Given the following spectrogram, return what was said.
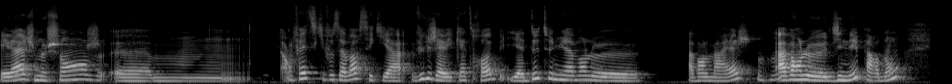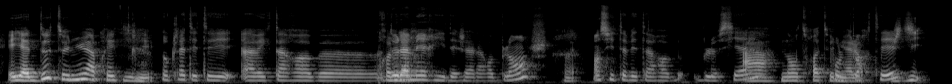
et là, je me change. euh, En fait, ce qu'il faut savoir, c'est qu'il y a, vu que j'avais quatre robes, il y a deux tenues avant le, avant le mariage, Mhm. avant le dîner, pardon, et il y a deux tenues après le dîner. Donc là, t'étais avec ta robe euh, de la mairie, déjà, la robe blanche. Ouais. Ensuite, t'avais ta robe bleu ciel. Ah, non, trois tenues. Pour le alors. porter. Je dis,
